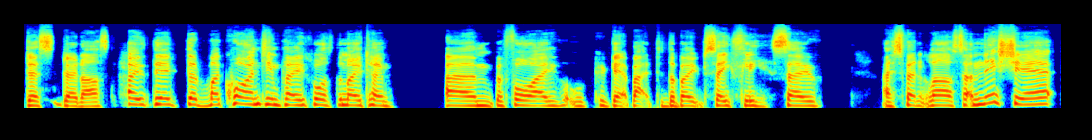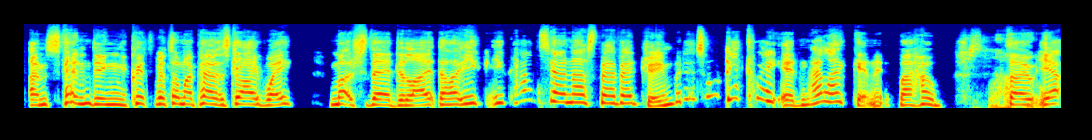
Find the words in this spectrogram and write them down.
just don't ask. Oh, the, the, my quarantine place was the motorhome um, before I could get back to the boat safely. So I spent last, and this year I'm spending Christmas on my parents' driveway, much to their delight. They're like, you, you can see a nice spare bedroom, but it's all decorated and I like it and it's my home. So yeah,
